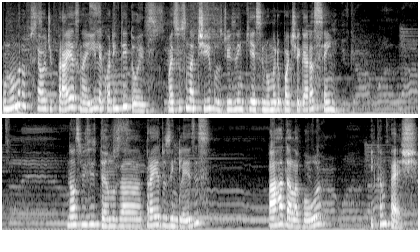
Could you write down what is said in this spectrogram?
O número oficial de praias na ilha é 42, mas os nativos dizem que esse número pode chegar a 100. Nós visitamos a Praia dos Ingleses, Barra da Lagoa e Campeche.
